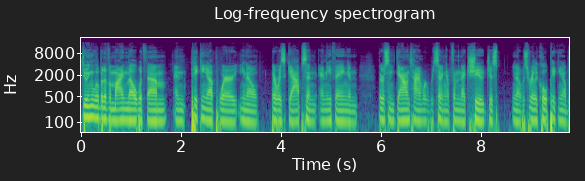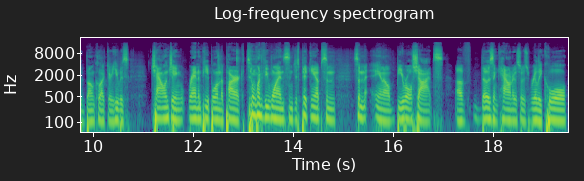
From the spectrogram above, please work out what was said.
doing a little bit of a mind meld with them and picking up where you know there was gaps in anything and there was some downtime where we're setting up for the next shoot just you know it was really cool picking up with bone collector he was challenging random people in the park to 1v1s and just picking up some some you know b-roll shots of those encounters was really cool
